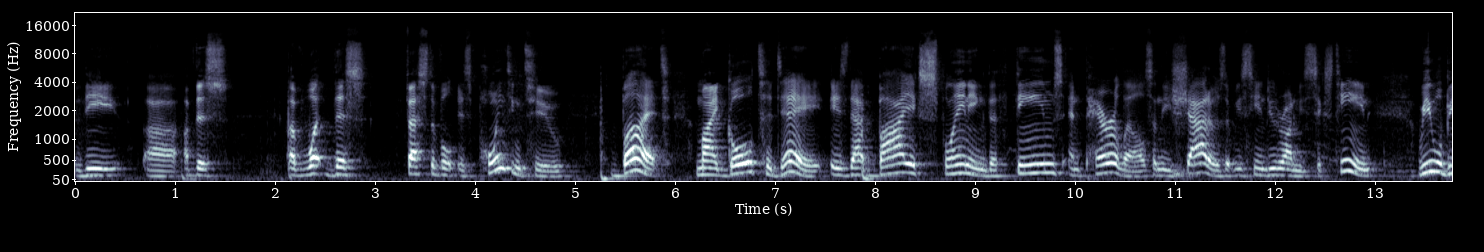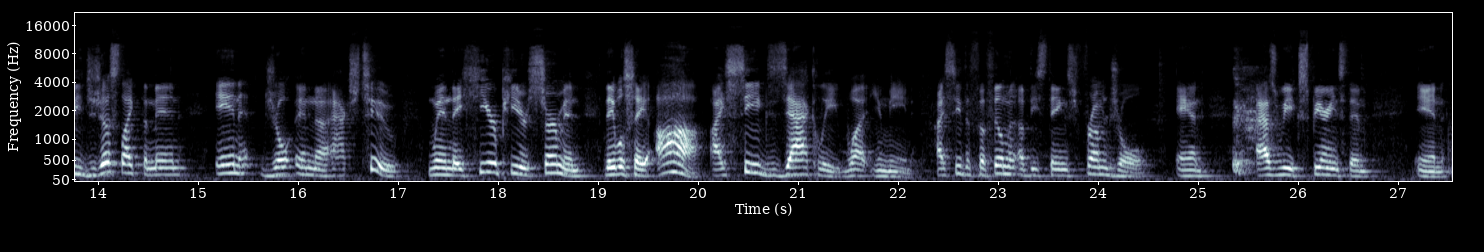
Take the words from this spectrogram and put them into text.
the uh, of this of what this festival is pointing to. But my goal today is that by explaining the themes and parallels and these shadows that we see in Deuteronomy 16, we will be just like the men in, Joel, in uh, Acts 2 when they hear Peter's sermon, they will say, Ah, I see exactly what you mean. I see the fulfillment of these things from Joel, and as we experience them in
